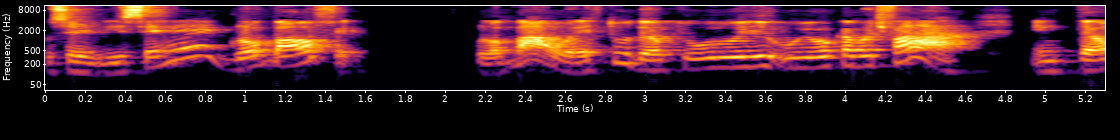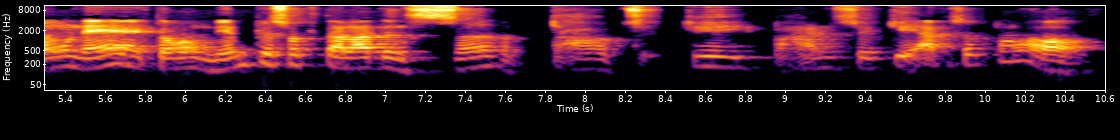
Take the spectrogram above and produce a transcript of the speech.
o serviço é global, filho. Global, é tudo, é o que o Will acabou de falar. Então, né? Então, a mesma pessoa que tá lá dançando, tal, não sei o que, pá, não sei o que, a pessoa que tá lá, ó,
